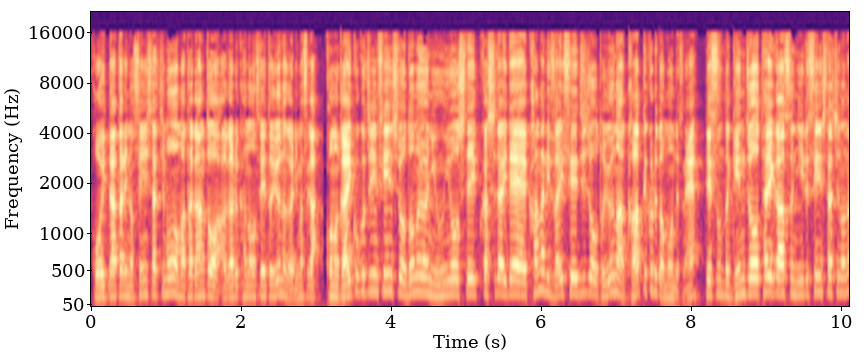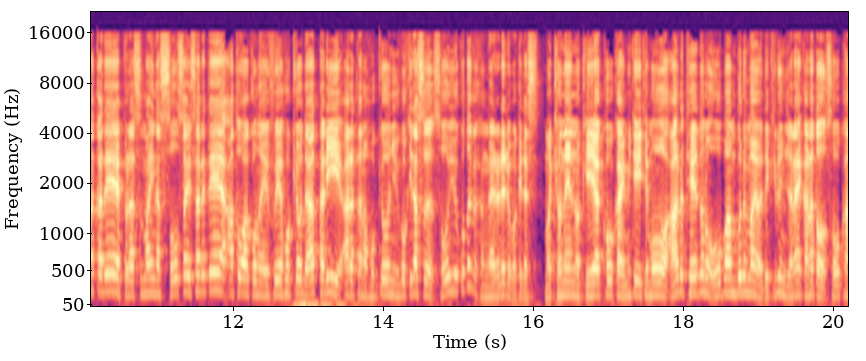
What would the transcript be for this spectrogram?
こういったあたりの選手たちもまたガンと上がる可能性というのがありますが、この外国人選手をどのように運用していくか次第で、かなり財政事情というのは変わってくると思うんですね。ですので、現状タイガースにいる選手たちの中で、プラスマイナス相殺されて、あとはこの FA 補強であったり、新たな補強に動き出す、そういうことが考えられるわけです。まあ、去年の契約公開見ていても、ある程度の大盤振る舞いはできるんじゃないかなと、そう考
